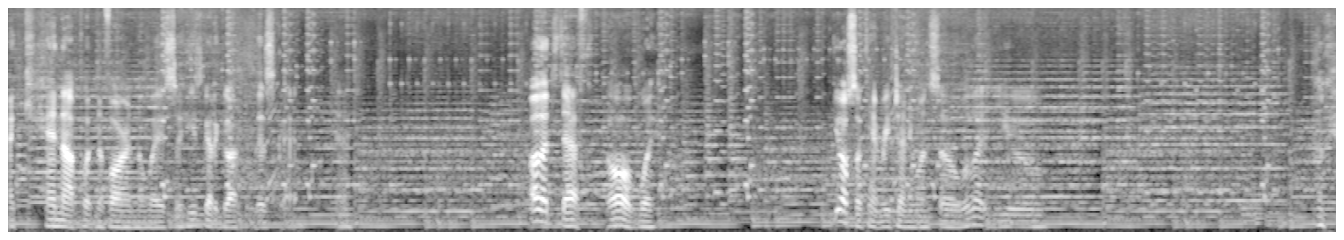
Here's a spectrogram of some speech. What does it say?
I cannot put Navarre in the way, so he's got to go after this guy. Yeah. Oh, that's death. Oh, boy. You also can't reach anyone, so we'll let you... Okay.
